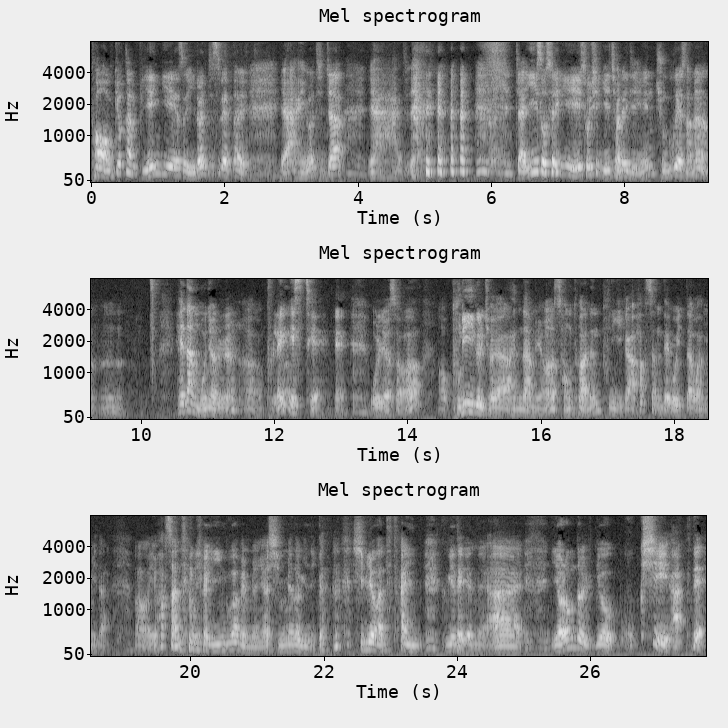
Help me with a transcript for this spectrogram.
더 엄격한 비행기에서 이런 짓을 했다. 야 이거 진짜 야. 자이 소식이 소식이 전해진 중국에서는 음, 해당 모녀를 어, 블랙리스트에 예, 올려서 어, 불이익을 줘야 한다며 성토하는 분위기가 확산되고 있다고 합니다. 어, 이 확산되면 인구가 몇 명이야? 10몇 억이니까 12억한테 다 인- 그게 되겠네. 아, 여러분들 이거 혹시 아 근데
